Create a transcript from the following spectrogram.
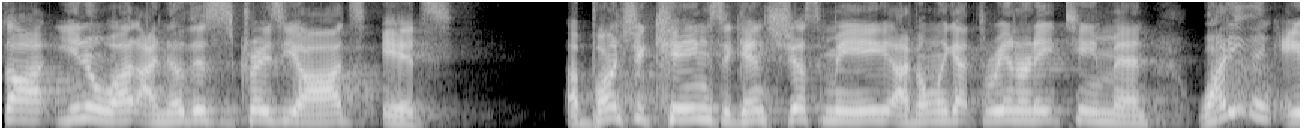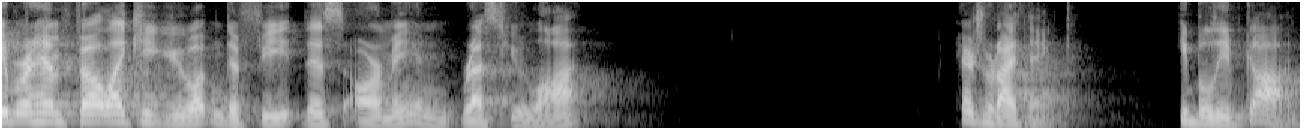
thought, you know what, I know this is crazy odds. It's a bunch of kings against just me. I've only got 318 men. Why do you think Abraham felt like he could go up and defeat this army and rescue Lot? Here's what I think he believed God.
